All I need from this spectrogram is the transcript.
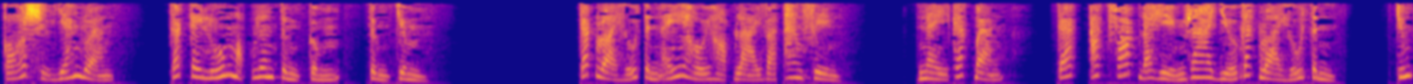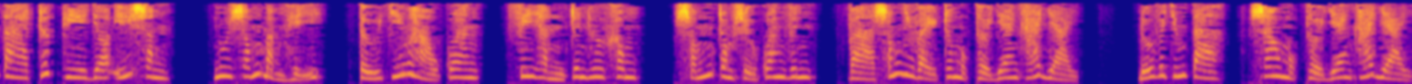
có sự gián đoạn, các cây lúa mọc lên từng cụm, từng chùm. Các loài hữu tình ấy hội họp lại và than phiền. Này các bạn, các ác pháp đã hiện ra giữa các loài hữu tình. Chúng ta trước kia do ý sanh, nuôi sống bằng hỷ, tự chiếu hào quang, phi hành trên hư không, sống trong sự quang vinh, và sống như vậy trong một thời gian khá dài. Đối với chúng ta, sau một thời gian khá dài,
